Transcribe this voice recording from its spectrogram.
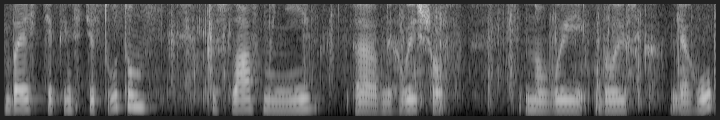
бестік інституту прислав мені, е, в них вийшов новий блиск для губ.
